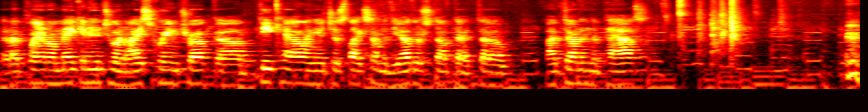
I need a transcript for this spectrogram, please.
that I plan on making into an ice cream truck, uh, decaling it just like some of the other stuff that uh, I've done in the past. uh,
